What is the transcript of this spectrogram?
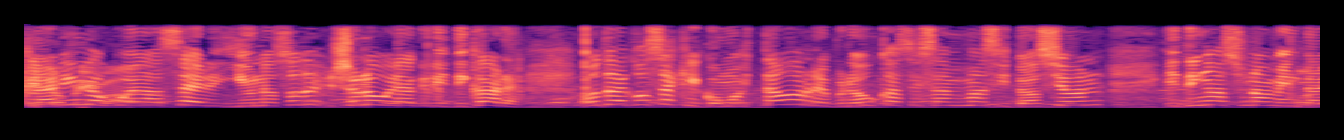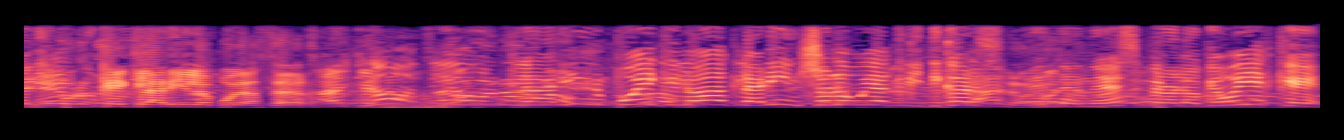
Clarín lo puede hacer y nosotros, yo lo voy a criticar. Otra cosa es que como Estado reproduzcas esa misma situación y tengas una mentalidad... ¿por qué Clarín lo puede hacer? No, digo, Clarín puede que lo haga Clarín, yo lo voy a criticar, ¿entendés? Pero lo que voy es que...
